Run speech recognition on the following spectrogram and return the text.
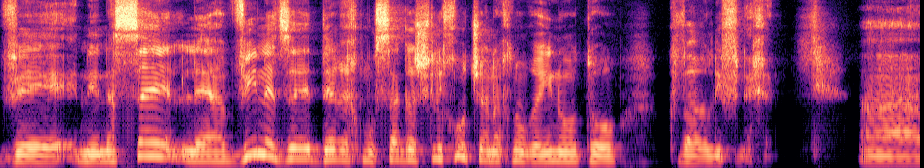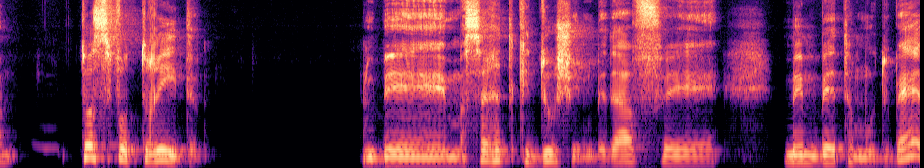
וננסה להבין את זה דרך מושג השליחות שאנחנו ראינו אותו כבר לפני כן. תוספות ריד במסכת קידושין בדף אה, מ"ב עמוד ב'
